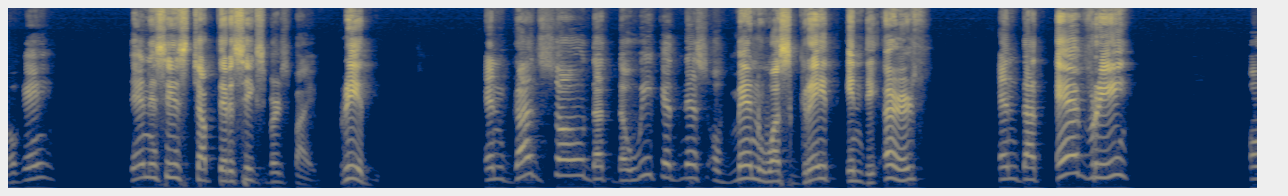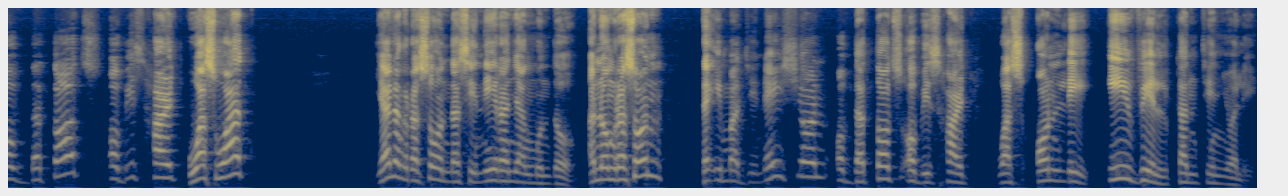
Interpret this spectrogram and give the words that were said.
Okay? Genesis chapter 6 verse 5. Read. And God saw that the wickedness of men was great in the earth, and that every of the thoughts of his heart was what? Yan ang rason na sinira niya ang mundo. Anong rason? The imagination of the thoughts of his heart was only evil continually.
